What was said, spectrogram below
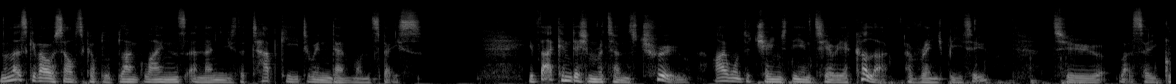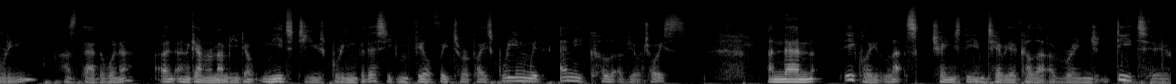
And let's give ourselves a couple of blank lines and then use the tab key to indent one space. If that condition returns true, I want to change the interior colour of range B2 to, let's say, green, as they're the winner, and, and again, remember, you don't need to use green for this. You can feel free to replace green with any colour of your choice. And then equally, let's change the interior colour of range D2.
